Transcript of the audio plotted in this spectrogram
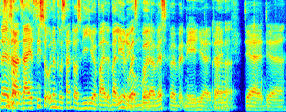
Ne, so, sah, sah jetzt nicht so uninteressant aus wie hier Val Valerium Westworld. oder Vesper. Nee, hier, dein, Äh. der, der.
